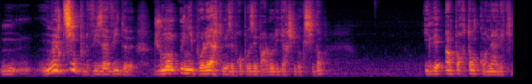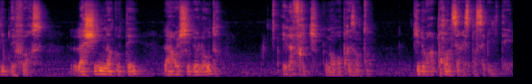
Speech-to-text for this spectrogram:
multiple vis-à-vis du monde unipolaire qui nous est proposé par l'oligarchie d'Occident, il est important qu'on ait un équilibre des forces la Chine d'un côté, la Russie de l'autre, et l'Afrique que nous représentons, qui devra prendre ses responsabilités.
